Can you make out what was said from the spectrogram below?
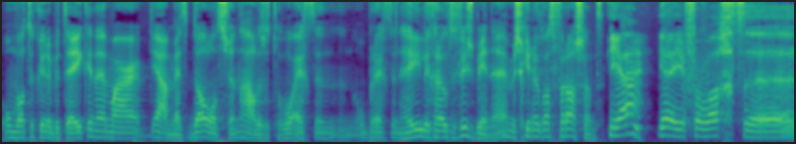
om wat te kunnen betekenen. Maar ja, met Donaldson halen ze toch wel echt een, oprecht een hele grote vis binnen. Hè? Misschien ook wat verrassend. Ja, ja je verwacht uh,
